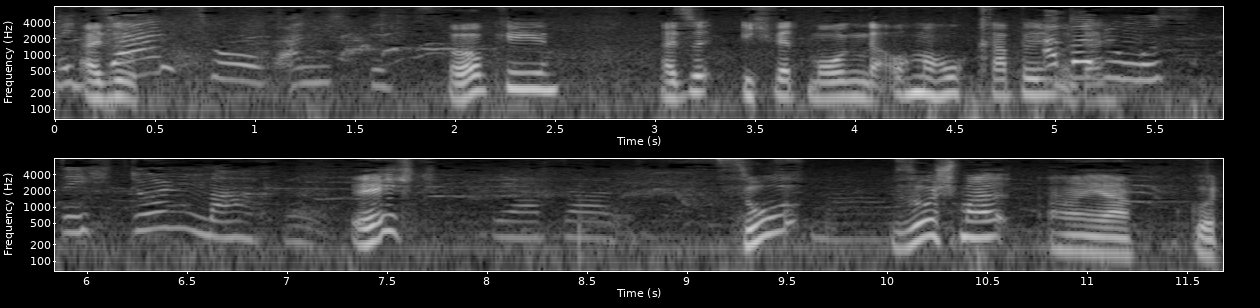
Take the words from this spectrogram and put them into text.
Mit Also, ganz hoch an die Spitze. okay. Also, ich werde morgen da auch mal hochkrabbeln. Aber du musst dich dünn machen. echt? So, so schmal? Ah ja, gut.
